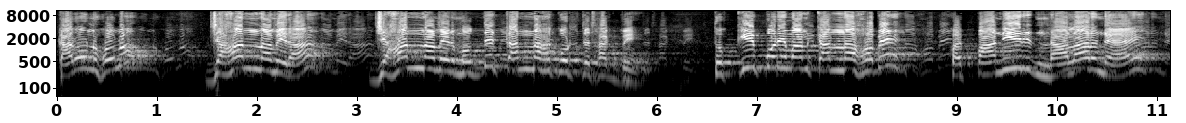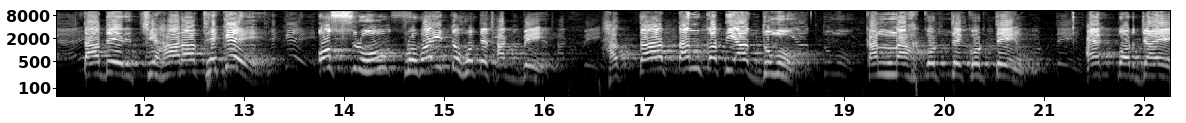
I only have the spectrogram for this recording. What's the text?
কারণ হলো, জাহান্নামেরা জাহান্নামের মধ্যে কান্না করতে থাকবে। তো কি পরিমাণ কান্না হবে? পানির নালার ন্যায় তাদের চেহারা থেকে অশ্রু প্রবাহিত হতে থাকবে। হাত্তা তানকতি আদুমু কান্না করতে করতে এক পর্যায়ে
